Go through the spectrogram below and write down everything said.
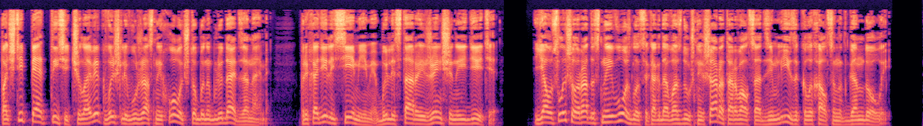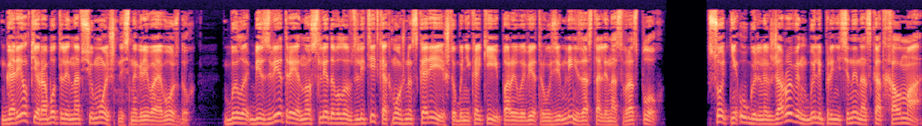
Почти пять тысяч человек вышли в ужасный холод, чтобы наблюдать за нами. Приходили семьями, были старые женщины и дети. Я услышал радостные возгласы, когда воздушный шар оторвался от земли и заколыхался над гондолой. Горелки работали на всю мощность, нагревая воздух. Было безветрие, но следовало взлететь как можно скорее, чтобы никакие порывы ветра у земли не застали нас врасплох. Сотни угольных жаровин были принесены на скат холма.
